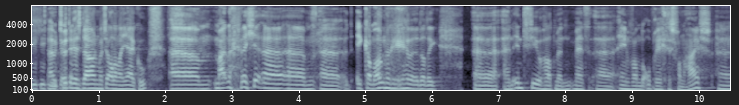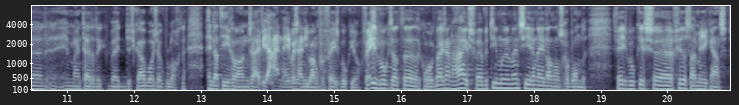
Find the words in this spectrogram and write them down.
uh, Twitter is down met z'n allen naar Jaiku. Um, maar weet je, uh, um, uh, ik kan me ook nog herinneren dat ik uh, een interview had met, met een van de oprichters van Hives. In mijn tijd dat ik bij Dutch Cowboys ook blogde. En dat hij gewoon zei van ja, nee, we zijn niet bang voor Facebook, joh. Facebook, dat, dat komt goed. Wij zijn Hives. We hebben 10 miljoen mensen hier in Nederland ons gebonden. Facebook is veel te Amerikaans.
